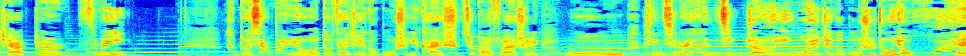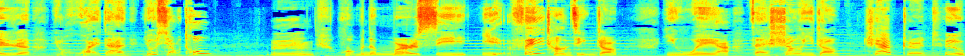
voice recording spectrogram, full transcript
Chapter Three。 很多小朋友都在这个故事一开始就告诉艾什莉：“呜，听起来很紧张，因为这个故事中有坏人、有坏蛋、有小偷。”嗯，我们的 Mercy 也非常紧张，因为呀，在上一章 Chapter Two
